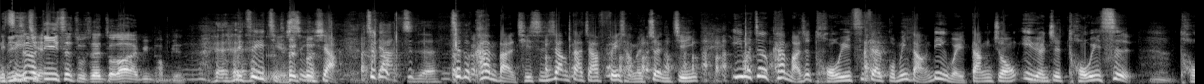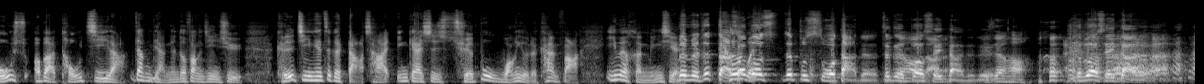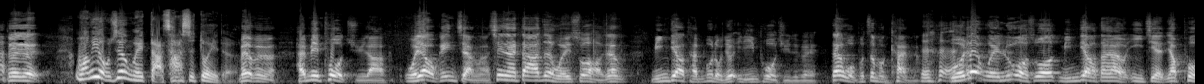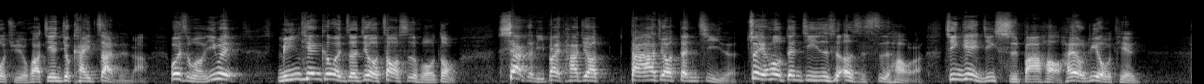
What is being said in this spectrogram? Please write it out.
你自己是第一次主持人走到来宾旁边，你自己解释一下。这个这这个看板其实让大家非常的震惊，因为这个看板是头一次在国民党立委当中，议员是头一次投啊不投机啦，让两个人都放进去。可是今天这个打叉应该是全部网友的看法，因为很明显，没有没有这打叉不知道这不是我打的，这个不知道谁打的，对，李正浩，都不知道谁打的，对对。网友认为打叉是对的，没有没有没有，还没破局啦。我要我跟你讲啊，现在大家认为说好像民调谈不拢就一定破局，对不对？但我不这么看啊。我认为如果说民调大家有意见要破局的话，今天就开战了啦。为什么？因为明天柯文哲就有造势活动，下个礼拜他就要大家就要登记了，最后登记日是二十四号了，今天已经十八号，还有六天。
